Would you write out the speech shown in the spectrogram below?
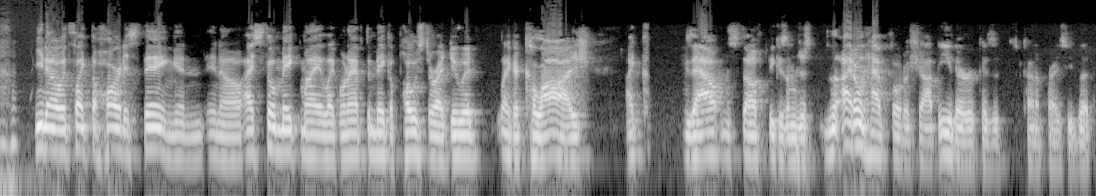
you know, it's like the hardest thing. And, you know, I still make my, like, when I have to make a poster, I do it like a collage. I cut things out and stuff because I'm just, I don't have Photoshop either because it's kind of pricey. But,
